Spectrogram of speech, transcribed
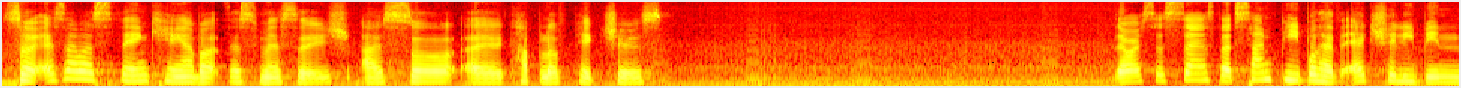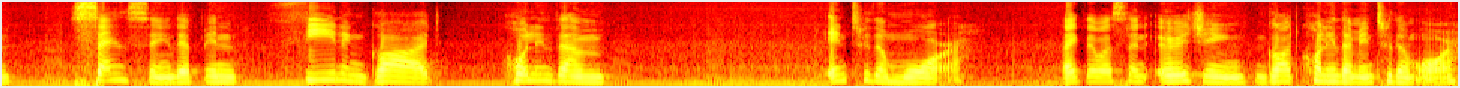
So, as I was thinking about this message, I saw a couple of pictures. There was a sense that some people have actually been sensing, they've been feeling God calling them into the more. Like there was an urging, God calling them into the more.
